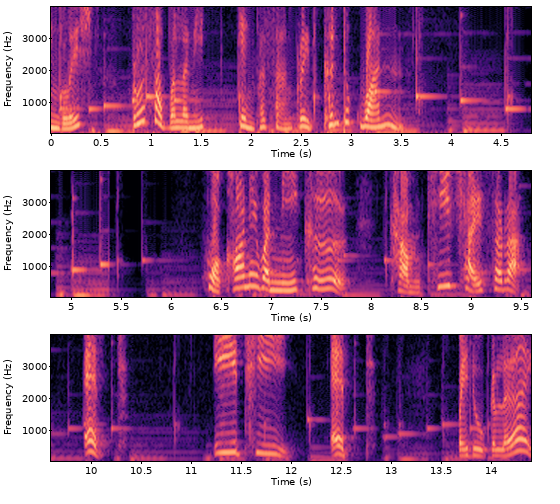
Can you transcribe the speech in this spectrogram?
English รู้ศัพท์วันละนิด เก่งภาษาอังกฤษขึ้นทุกวัน หัวข้อในวันนี้คือคำที่ใช้สระ et et et ไปดูกันเลย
